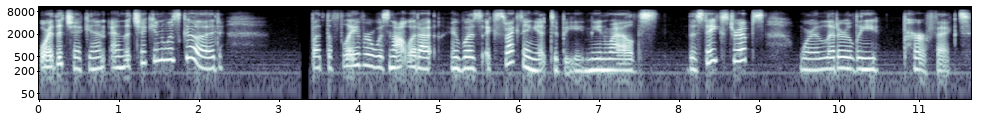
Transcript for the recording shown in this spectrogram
or the chicken, and the chicken was good but the flavor was not what I, was expecting it to be. Meanwhile, the, steak strips were literally perfect.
